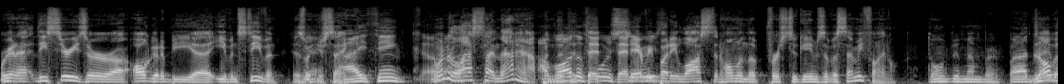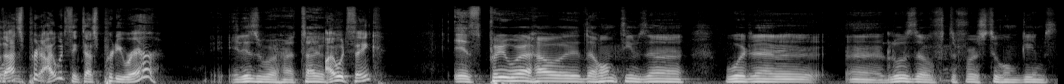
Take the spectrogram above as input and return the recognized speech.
we're gonna these series are uh, all going to be uh, even Steven, is what Yeah, you're saying. I think. I wonder the last time that happened. That, that- that series- everybody lost at home in the first two games of a semifinal. Don't remember, but I No, but that's pretty. I would think that's pretty rare. It is rare. I tell you. I would think. It's pretty rare how uh, the home teams uh, would uh, lose the, the first two home games.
